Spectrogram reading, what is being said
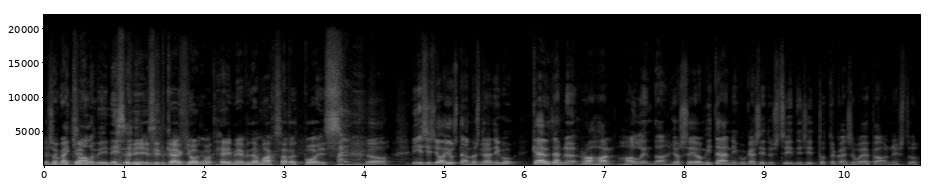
Ja se on kaikki sit- alviin, niin se... niin, sitten käykin ongelma, että hei, meidän pitää maksaa noit pois. Joo. Niin siis joo, just tämmöistä niinku käytännön rahan hallintaa. Jos ei ole mitään niinku käsitystä siitä, niin sitten totta kai se voi epäonnistua.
